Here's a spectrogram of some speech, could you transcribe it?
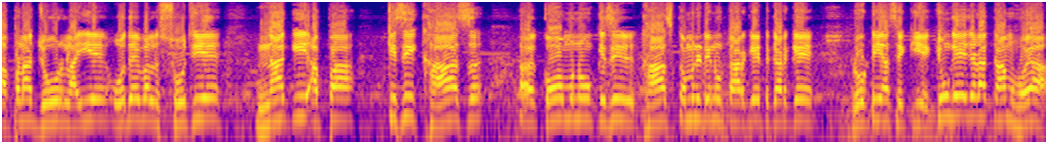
ਆਪਣਾ ਜ਼ੋਰ ਲਾਈਏ। ਉਹਦੇ ਵੱਲ ਸੋਚੀਏ। ਨਾ ਕਿ ਆਪਾਂ ਕਿਸੇ ਖਾਸ ਕੌਮ ਨੂੰ, ਕਿਸੇ ਖਾਸ ਕਮਿਊਨਿਟੀ ਨੂੰ ਟਾਰਗੇਟ ਕਰਕੇ ਰੋਟੀਆਂ ਸੇਕੀਏ। ਕਿਉਂਕਿ ਇਹ ਜਿਹੜਾ ਕੰਮ ਹੋਇਆ,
